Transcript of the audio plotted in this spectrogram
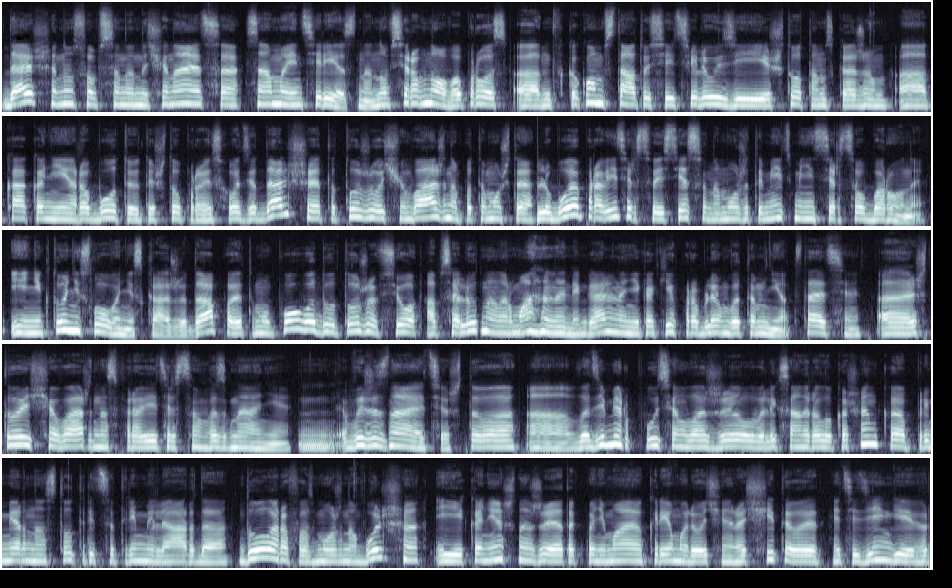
дальше, ну, собственно, начинается самое интересное. Но все равно вопрос, э, в каком статусе сбросить иллюзии, что там, скажем, а, как они работают и что происходит дальше, это тоже очень важно, потому что любое правительство, естественно, может иметь Министерство обороны. И никто ни слова не скажет, да, по этому поводу тоже все абсолютно нормально, легально, никаких проблем в этом нет. Кстати, э, что еще важно с правительством в изгнании? Вы же знаете, что а, Владимир Путин вложил в Александра Лукашенко примерно 133 миллиарда долларов, возможно, больше. И, конечно же, я так понимаю, Кремль очень рассчитывает эти деньги вернуть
